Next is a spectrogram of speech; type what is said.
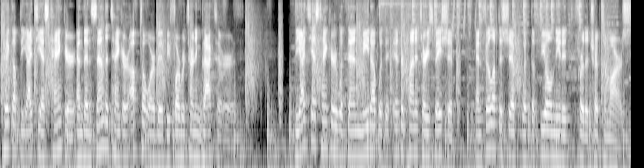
pick up the ITS tanker, and then send the tanker up to orbit before returning back to Earth. The ITS tanker would then meet up with the interplanetary spaceship and fill up the ship with the fuel needed for the trip to Mars.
